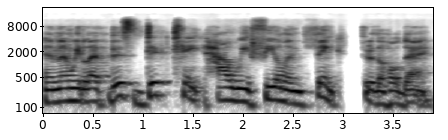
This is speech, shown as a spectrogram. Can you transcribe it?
And then we let this dictate how we feel and think through the whole day.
